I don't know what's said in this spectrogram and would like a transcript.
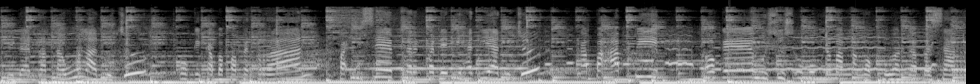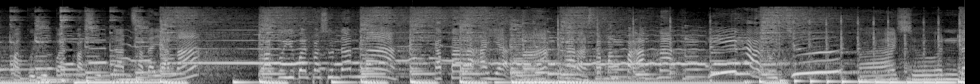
Bidan Ratawulan uju oke ka Bapak Veteran Pak Isep sareng Pak Dedi Hadian uju ka Pak Apip oke khusus umum nama kanggo keluarga besar paguyuban Pasundan Sadayana. Paguyuban Pasundan mah katara ayakna karasa manfaatna iha uju Pasundan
